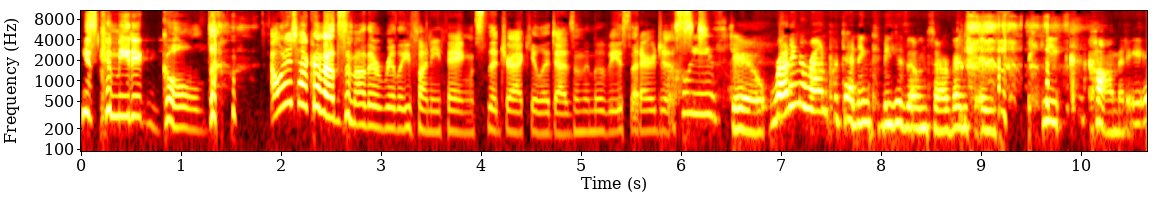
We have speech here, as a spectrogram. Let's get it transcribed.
He's comedic gold. I want to talk about some other really funny things that Dracula does in the movies that are just Please do. Running around pretending to be his own servant is peak comedy.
